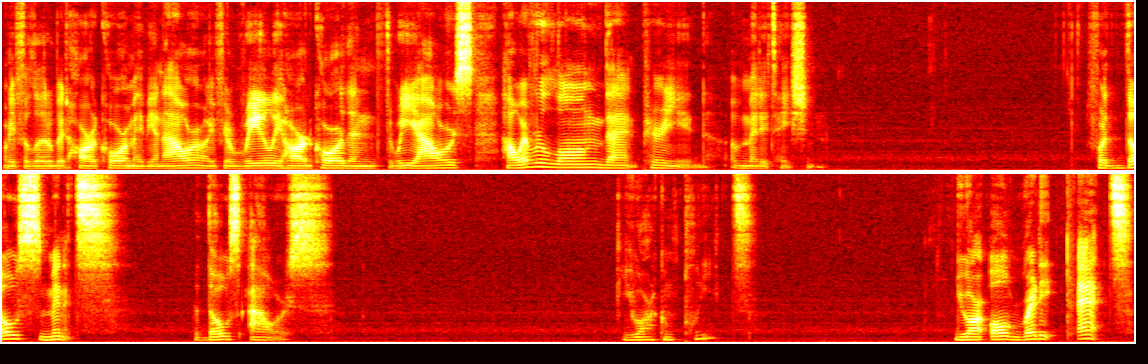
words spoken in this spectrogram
or if a little bit hardcore, maybe an hour, or if you're really hardcore, then three hours, however long that period of meditation. For those minutes, for those hours, you are complete. You are already at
